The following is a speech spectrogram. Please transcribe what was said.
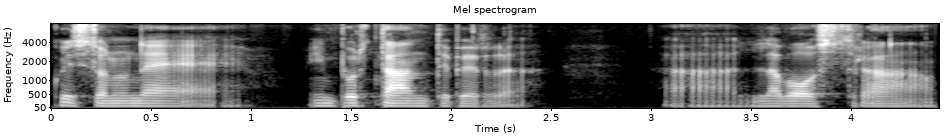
questo non è importante per, uh, vostra,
